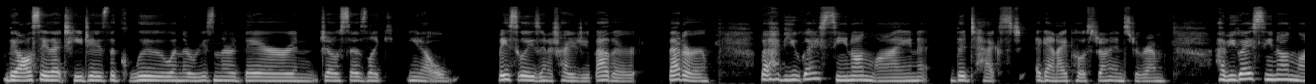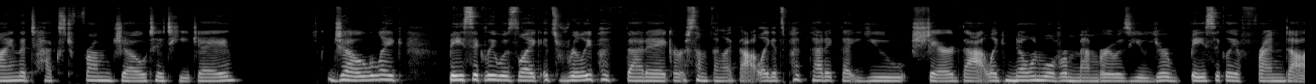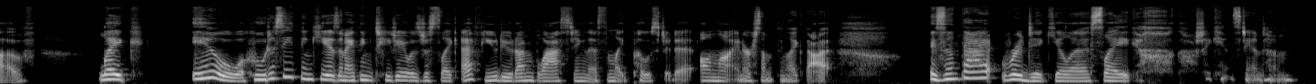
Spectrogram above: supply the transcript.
they all say that TJ is the glue and the reason they're there. And Joe says, like, you know, basically he's going to try to do better. Better. But have you guys seen online the text? Again, I posted on Instagram. Have you guys seen online the text from Joe to TJ? Joe, like, basically was like, it's really pathetic or something like that. Like, it's pathetic that you shared that. Like, no one will remember it was you. You're basically a friend of. Like, ew, who does he think he is? And I think TJ was just like, F you, dude, I'm blasting this and like posted it online or something like that. Isn't that ridiculous? Like, oh, gosh, I can't stand him.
